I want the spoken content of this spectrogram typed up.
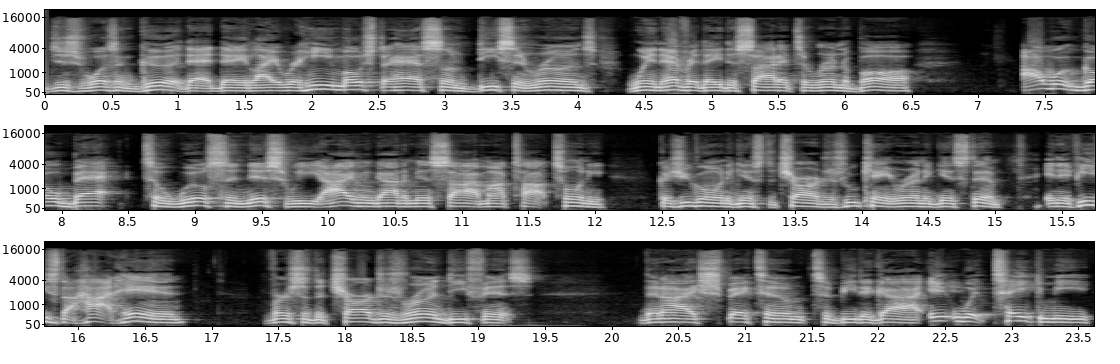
just wasn't good that day. Like Raheem Mostert has some decent runs whenever they decided to run the ball. I would go back to Wilson this week. I even got him inside my top 20 because you're going against the Chargers. Who can't run against them? And if he's the hot hand versus the Chargers run defense, then I expect him to be the guy. It would take me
